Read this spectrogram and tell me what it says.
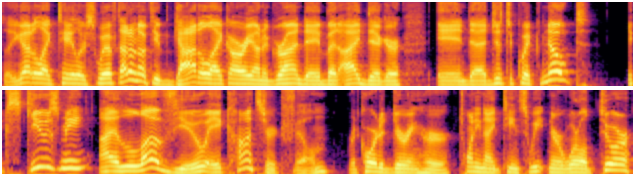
So you got to like Taylor Swift. I don't know if you got to like Ariana Grande, but I dig her. And uh, just a quick note Excuse Me, I Love You, a concert film recorded during her 2019 Sweetener World Tour,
